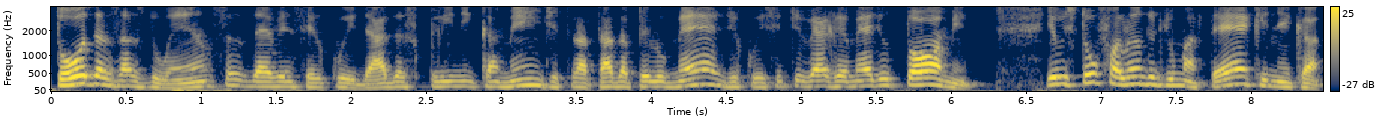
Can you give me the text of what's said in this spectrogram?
todas as doenças devem ser cuidadas clinicamente, tratada pelo médico, e se tiver remédio, tome. Eu estou falando de uma técnica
